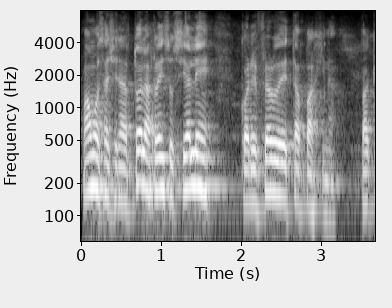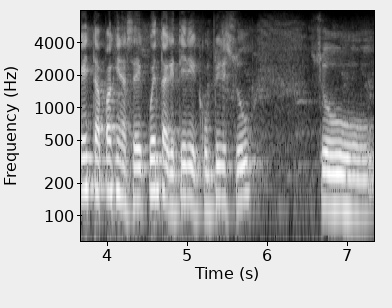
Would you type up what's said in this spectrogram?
vamos a llenar todas las redes sociales con el fraude de esta página, para que esta página se dé cuenta que tiene que cumplir su, su,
